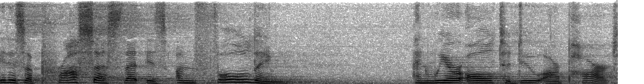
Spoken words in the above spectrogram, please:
It is a process that is unfolding, and we are all to do our part.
